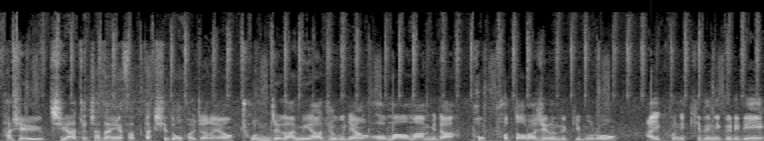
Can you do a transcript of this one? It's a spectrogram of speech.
사실 지하 주차장에서 딱 시동 걸잖아요. 존재감이 아주 그냥 어마어마합니다. 폭포 떨어지는 느낌으로 아이코닉 키드니 그릴이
